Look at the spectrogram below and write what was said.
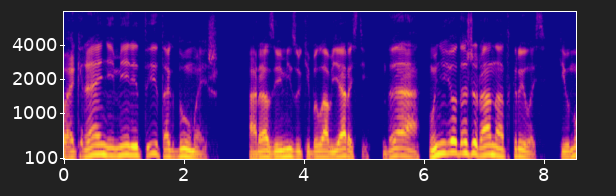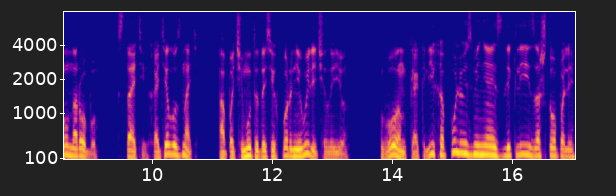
По крайней мере, ты так думаешь. А разве Мизуки была в ярости? Да, у нее даже рана открылась. Кивнул на робу. Кстати, хотел узнать, а почему ты до сих пор не вылечил ее? Вон, как лихо пулю из меня извлекли и заштопали.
